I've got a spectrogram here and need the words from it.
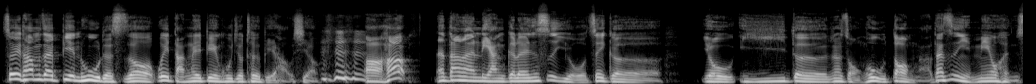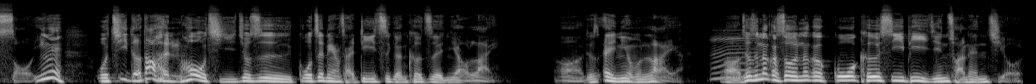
所以他们在辩护的时候为党内辩护就特别好笑啊。好，那当然两个人是有这个友谊的那种互动啊，但是也没有很熟，因为我记得到很后期，就是郭正亮才第一次跟柯志恩要赖啊，就是哎，你有没有赖啊？啊，就是那个时候那个郭柯 CP 已经传很久了，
